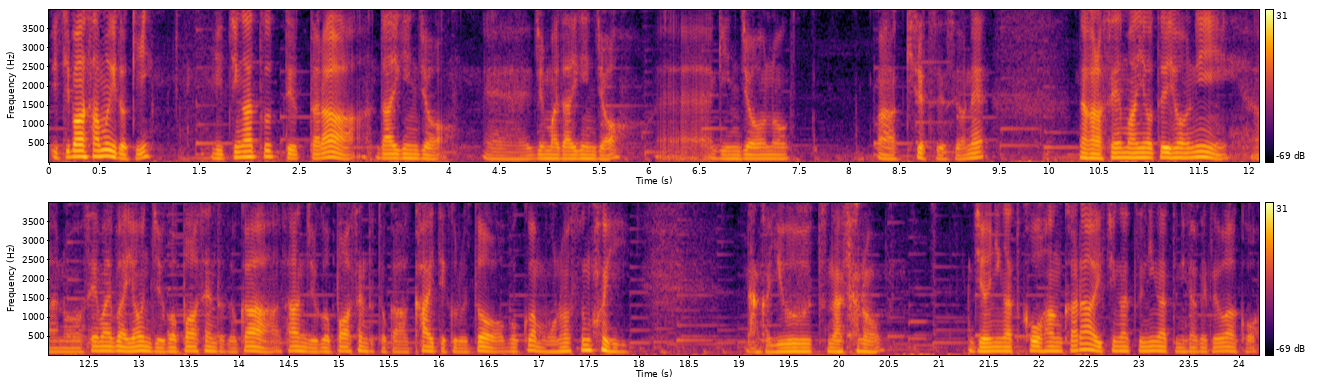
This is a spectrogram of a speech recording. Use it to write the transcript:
一番寒い時1月って言ったら大吟醸、えー、純米大吟醸、えー、吟醸の、まあ、季節ですよね。だから精米予定表にあの精米部合45%とか35%とか書いてくると僕はものすごいなんか憂鬱なその12月後半から1月2月にかけてはこ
